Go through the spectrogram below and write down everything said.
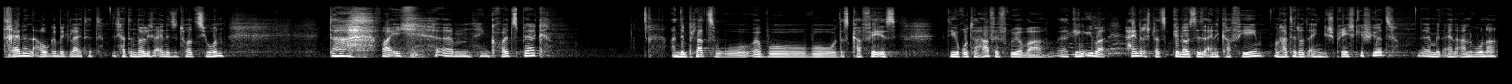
Tränenauge begleitet? Ich hatte neulich eine Situation, da war ich ähm, in Kreuzberg an dem Platz, wo, äh, wo, wo das Café ist die Rote Hafe früher war, äh, gegenüber Heinrichplatz. Genau, es ist eine Café und hatte dort ein Gespräch geführt äh, mit einem Anwohner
